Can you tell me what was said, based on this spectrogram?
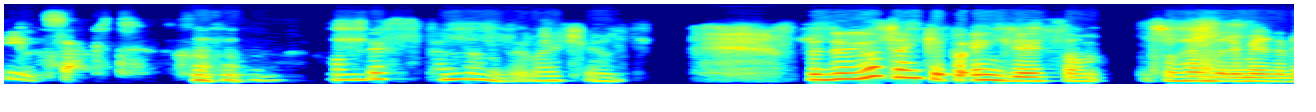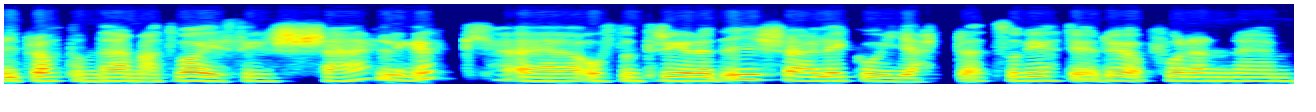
Fint sagt. ja, det är spännande, verkligen. Men du, jag tänker på en grej som, som händer i mig när vi pratar om det här med att vara i sin kärlek eh, och centrerad i kärlek och i hjärtat så vet jag, jag får en, eh,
